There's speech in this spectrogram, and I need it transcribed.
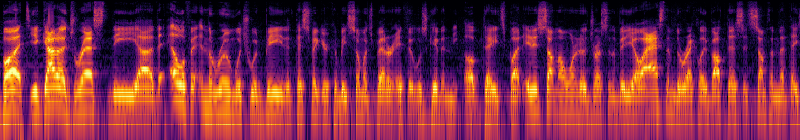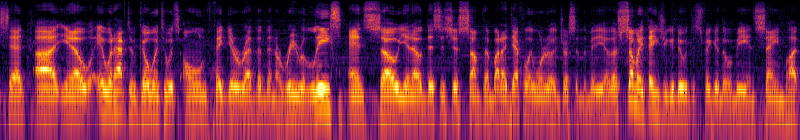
But you gotta address the, uh, the elephant in the room, which would be that this figure could be so much better if it was given the updates. But it is something I wanted to address in the video. I asked them directly about this. It's something that they said, uh, you know, it would have to go into its own figure rather than a re-release. And so, you know, this is just something. But I definitely wanted to address it in the video. There's so many things you could do with this figure that would be insane. But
